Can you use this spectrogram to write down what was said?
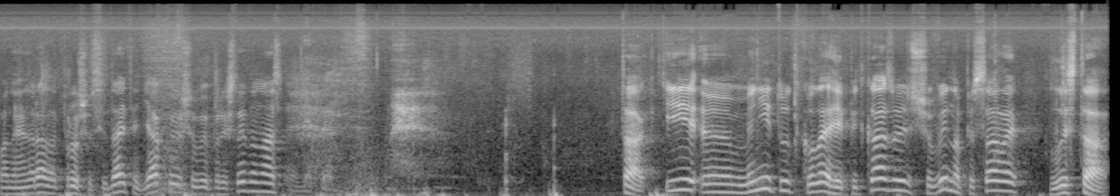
Пане генерале, прошу сідайте. Дякую, що ви прийшли до нас. Так, і е, мені тут колеги підказують, що ви написали листа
